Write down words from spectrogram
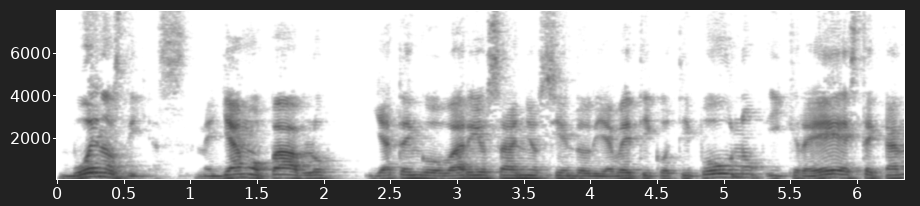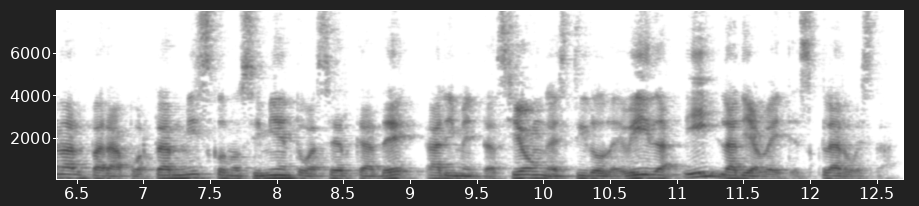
Buenos días, me llamo Pablo, ya tengo varios años siendo diabético tipo 1 y creé este canal para aportar mis conocimientos acerca de alimentación, estilo de vida y la diabetes, claro está.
